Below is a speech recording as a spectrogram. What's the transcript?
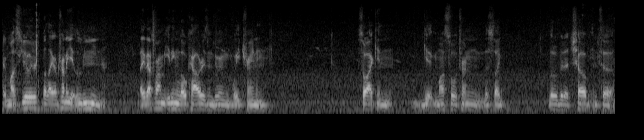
like muscular but like I'm trying to get lean like that's why I'm eating low calories and doing weight training so I can get muscle, turn this like little bit of chub into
